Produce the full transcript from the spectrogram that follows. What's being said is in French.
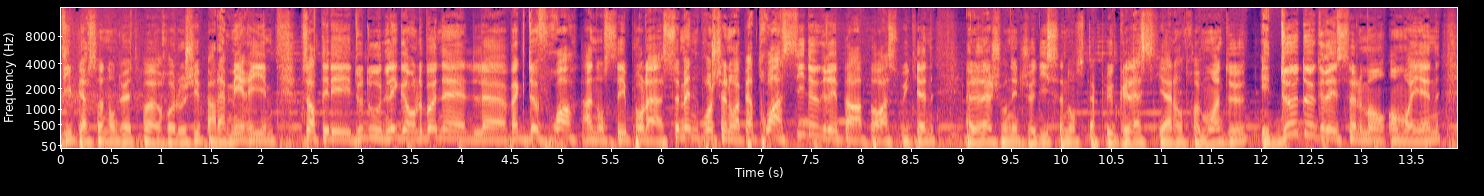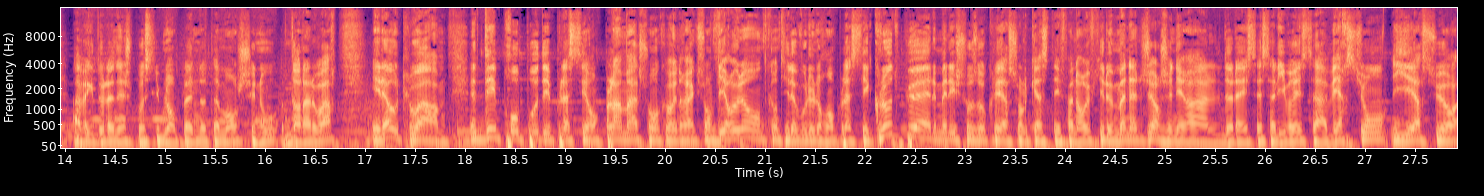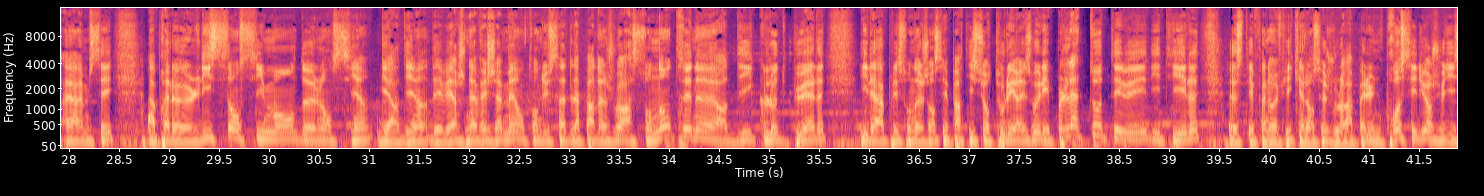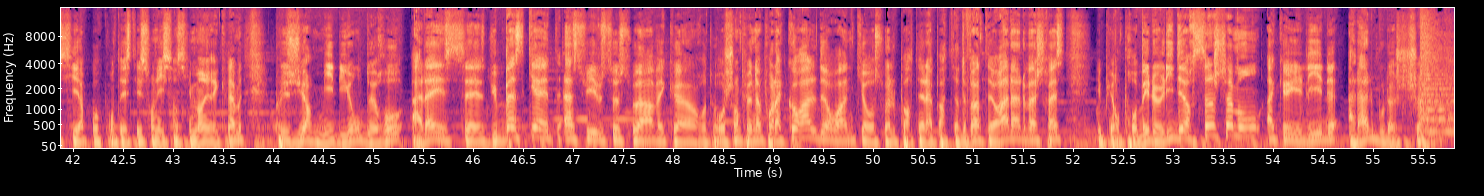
Dix personnes ont dû être relogées par la mairie. Sortez les doudous, les gants, le bonnet, la vague de froid annoncée pour la semaine prochaine. On va perdre 3 à 6 degrés par rapport à ce week-end. La journée de jeudi s'annonce la plus glaciale entre moins 2 et 2 degrés seulement en moyenne avec de la neige possible en pleine notamment chez nous dans la Loire et la Haute-Loire. Des propos déplacés en plein match ou encore une réaction virulente quand il a voulu le remplacer. Claude Puel met les choses au clair sur le cas Stéphane Ruffier, le manager général de la SS a livré sa version hier sur RMC après le licenciement de l'ancien gardien des Verts. Je n'avais jamais entendu ça de la part d'un joueur à son entraîneur, dit Claude Puel. Il a appelé son agence et parti sur tous les réseaux et les plateaux TV, dit-il. Stéphane Ruffier qui a lancé, je vous le rappelle, une procédure judiciaire pour contester son licenciement. Il réclame plusieurs millions d'euros à la SS. Du basket à suivre ce soir avec un retour au championnat pour la chorale de Rouen qui reçoit le portel à partir de 20h à la Vacheresse. Et puis en probé, le leader Saint-Chamond accueille Lille à la Bursa'dan Bulaşçı.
